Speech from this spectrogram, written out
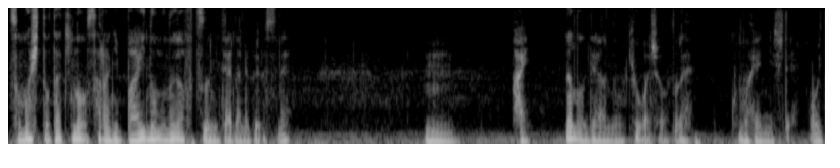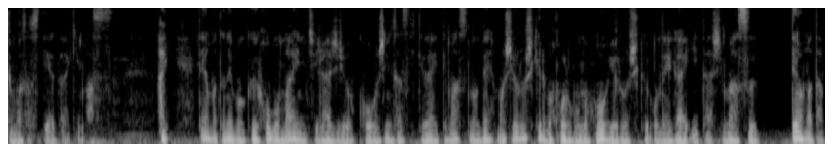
その人たちのさらに倍飲むのが普通みたいなレベルですね。うん。はい。なのであの今日はちょっとねこの辺にしておいとまさせていただきます。はい。ではまたね、僕ほぼ毎日ラジオ更新させていただいてますので、もしよろしければフォローの方よろしくお願いいたします。ではまた。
